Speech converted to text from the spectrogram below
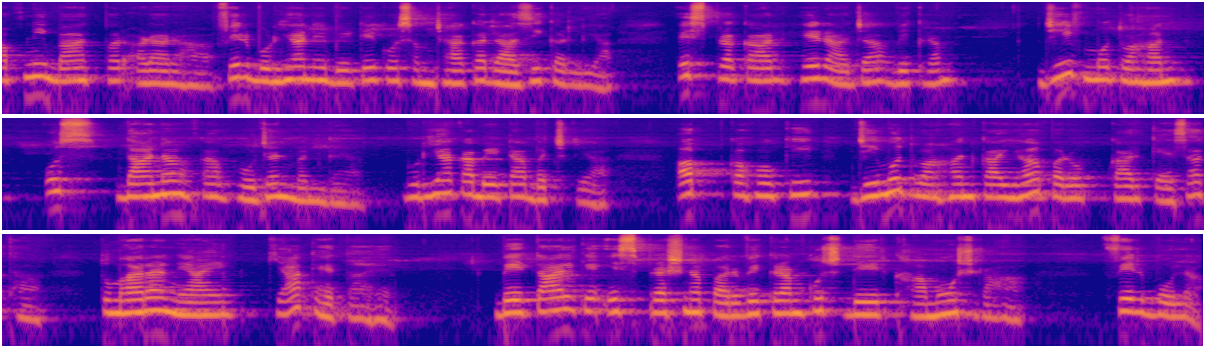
अपनी बात पर अड़ा रहा। फिर बुढ़िया ने बेटे को समझाकर राज़ी कर लिया। इस प्रकार हे राजा विक्रम जीव मुतवाहन उस दानव का भोजन बन गया। बुढ़िया का बेटा बच गया। अब कहो कि जीमुत वाहन का यह परोपकार कैसा था? तुम्हारा न्याय क्या कहता है? बेताल के इस प्रश्न पर विक्रम कुछ देर खामोश रहा। फिर बोला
